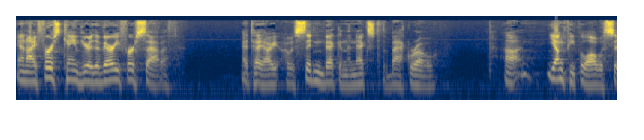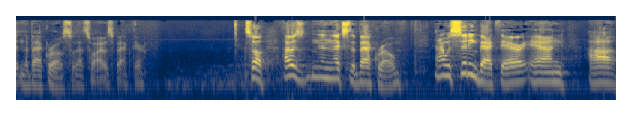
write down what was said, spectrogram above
and I first came here the very first Sabbath, I tell you, I, I was sitting back in the next to the back row. Uh, young people always sit in the back row, so that's why I was back there. So I was in the next to the back row, and I was sitting back there, and uh,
